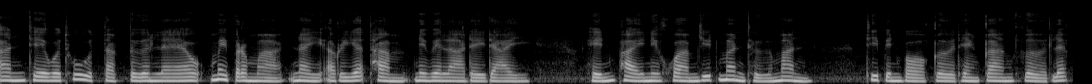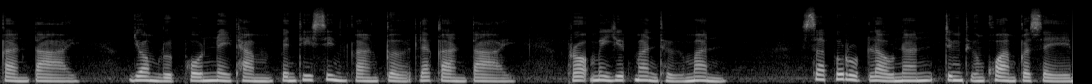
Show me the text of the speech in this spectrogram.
อันเทวทูตตักเตือนแล้วไม่ประมาทในอริยธรรมในเวลาใด ๆ เห็นภัยในความยึดมั่นถือมั่น ที่เป็นบ่อเกิดแห่งการเกิดและการตาย ย่อมหลุดพ้นในธรรมเป็นที่สิ้นการเกิดและการตาย เพราะไม่ยึดมั่นถือมั่น สัตว์บุรุษเหล่านั้นจึงถึงความเกษม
